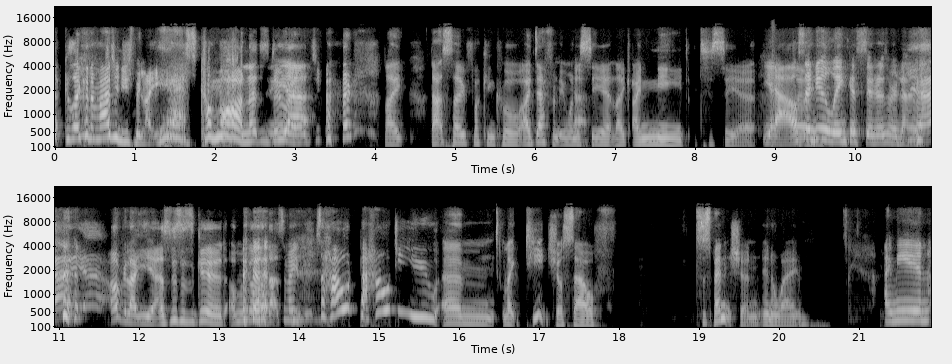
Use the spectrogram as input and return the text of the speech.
because I can imagine you'd be like, yes, come on, let's do Yeah. it. you know? Like that's so fucking cool. I definitely want to Yeah. see it. Like I need to see it. Yeah, I'll send Um, you a link as soon as we're done. Yeah, yeah. I'll be like, yes, this is good. Oh my god, that's amazing. So how but how do you um like teach yourself suspension in a way? I mean,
